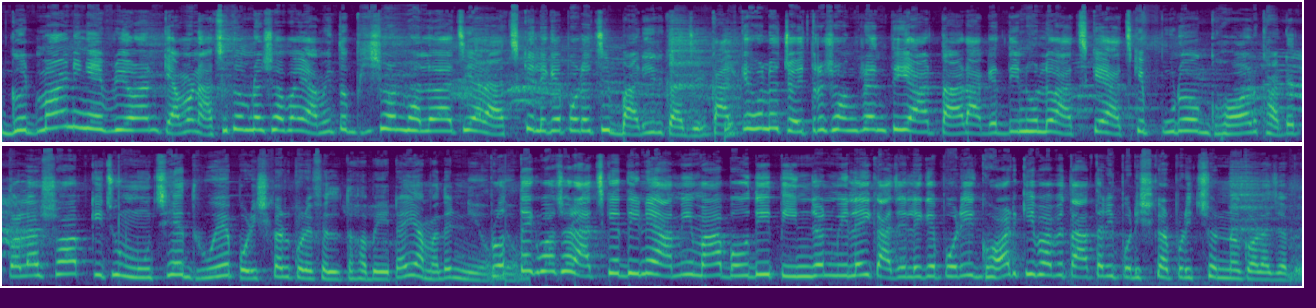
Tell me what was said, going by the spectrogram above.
গুড মর্নিং এভরিওয়ান কেমন আছো তোমরা সবাই? আমি তো ভীষণ ভালো আছি, আর আজকে লেগে পড়েছি বাড়ির কাজে। কালকে হলো চৈত্র সংক্রান্তি, আর তার আগের দিন হলো আজকে। আজকে পুরো ঘর, খাটের তলা সব কিছু মুছে, ধুয়ে, পরিষ্কার করে ফেলতে হবে। এটাই আমাদের নিয়ম। প্রত্যেক বছর আজকের দিনে আমি, মা, বৌদি তিনজন মিলেই কাজে লেগে পড়ি। ঘর কীভাবে তাড়াতাড়ি পরিষ্কার পরিচ্ছন্ন করা যাবে?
